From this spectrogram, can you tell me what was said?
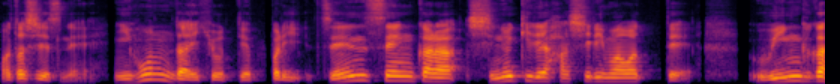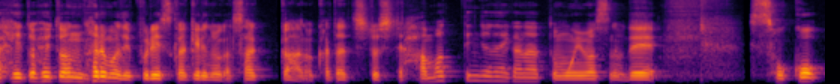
私ですね、日本代表ってやっぱり前線から死ぬ気で走り回って、ウィングがヘトヘトになるまでプレスかけるのがサッカーの形としてハマってんじゃないかなと思いますので、そこ、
